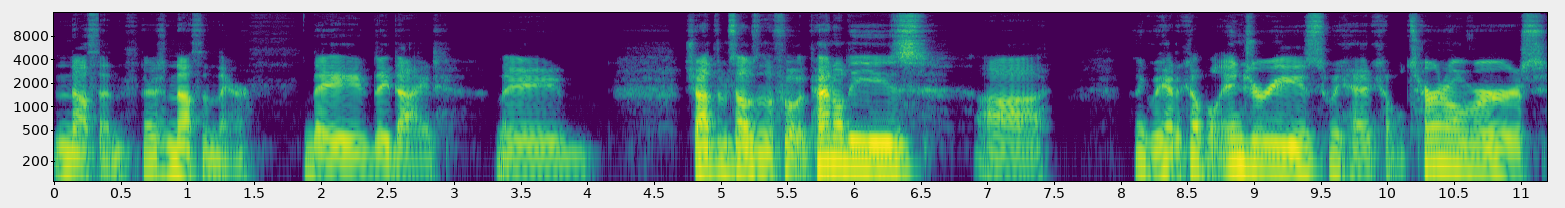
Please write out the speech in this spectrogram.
nothing. There's nothing there. They they died. They shot themselves in the foot with penalties. Uh, I think we had a couple injuries. We had a couple turnovers.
